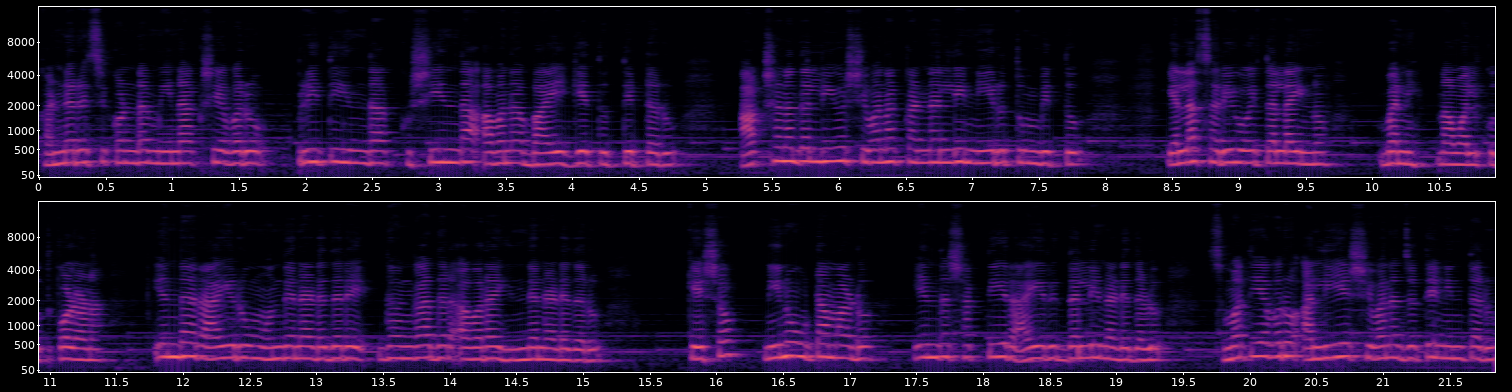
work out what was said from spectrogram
ಕಣ್ಣೆರೆಸಿಕೊಂಡ ಮೀನಾಕ್ಷಿಯವರು ಪ್ರೀತಿಯಿಂದ, ಖುಷಿಯಿಂದ ಅವನ ಬಾಯಿಗೆ ತುತ್ತಿಟ್ಟರು. ಆ ಕ್ಷಣದಲ್ಲಿಯೂ ಶಿವನ ಕಣ್ಣಲ್ಲಿ ನೀರು ತುಂಬಿತ್ತು. ಎಲ್ಲ ಸರಿ ಹೋಯ್ತಲ್ಲ ಇನ್ನು? ಬನ್ನಿ ನಾವು ಅಲ್ಲಿ ಕುತ್ಕೊಳ್ಳೋಣ. ಎಂದ ರಾಯರು ಮುಂದೆ ನಡೆದರೆ ಗಂಗಾಧರ್ ಅವರ ಹಿಂದೆ ನಡೆದರು. ಕೇಶವ್, ನೀನು ಊಟ ಮಾಡು ಎಂದ ಶಕ್ತಿ ರಾಯರಿದ್ದಲ್ಲಿ ನಡೆದಳು. ಸುಮತಿಯವರು ಅಲ್ಲಿಯೇ ಶಿವನ ಜೊತೆ ನಿಂತರು.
